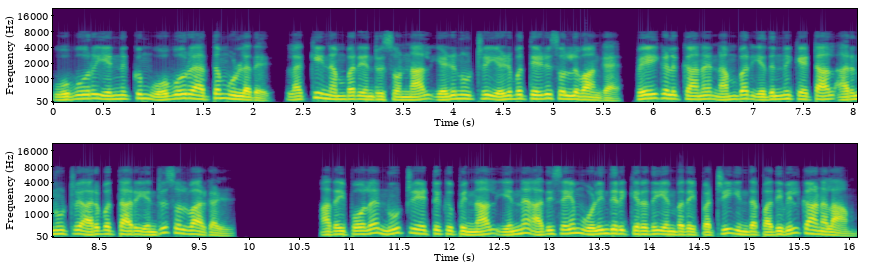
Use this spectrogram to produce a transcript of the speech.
ஒவ்வொரு எண்ணுக்கும் ஒவ்வொரு அர்த்தம் உள்ளது. லக்கி நம்பர் என்று சொன்னால் எழுநூற்று எழுபத்தேழு சொல்லுவாங்க. பேய்களுக்கான நம்பர் எதுன்னு கேட்டால் அறுநூற்று அறுபத்தாறு என்று சொல்வார்கள். அதைப்போல நூற்று எட்டுக்கு பின்னால் என்ன அதிசயம் ஒளிந்திருக்கிறது என்பதைப் பற்றி இந்த பதிவில் காணலாம்.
